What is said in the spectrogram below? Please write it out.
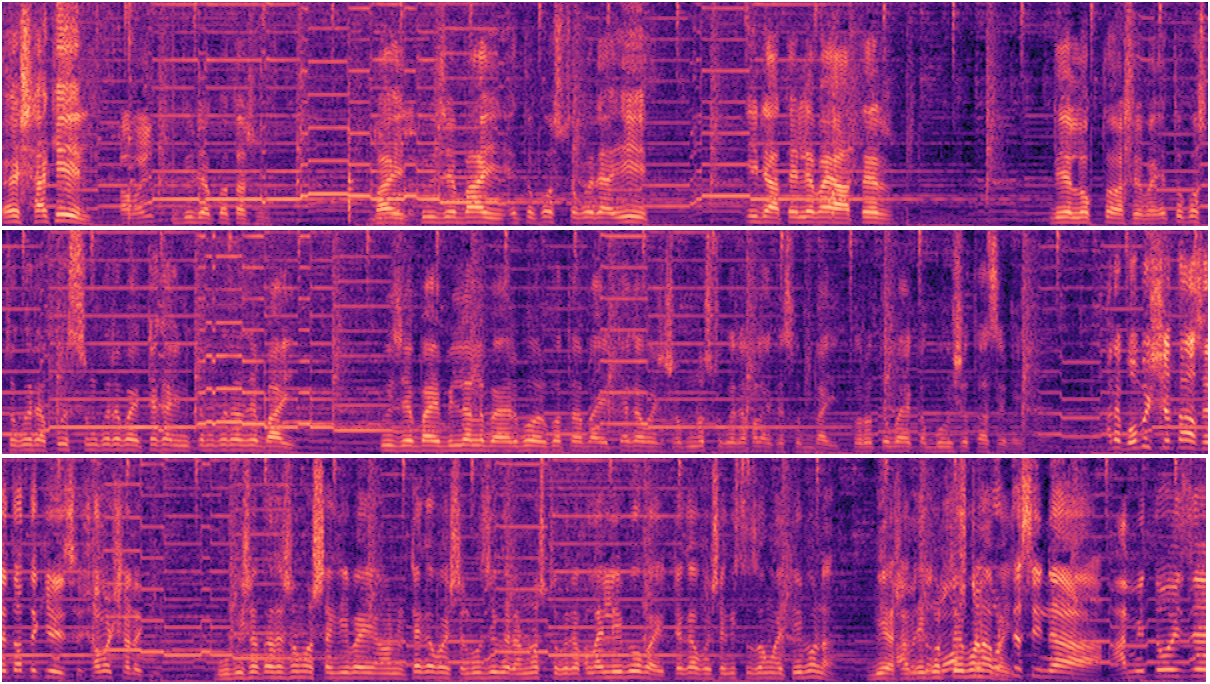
এই শাকিল হ্যাঁ দুইটা কথা শুন। ভাই তুই যে ভাই এত কষ্ট করে ইট ইট হাতাইলে ভাই হাতের দিয়ে লোক তো আসে ভাই। এত কষ্ট করে পরিশ্রম করে ভাই টাকা ইনকাম করে যে ভাই তুই যে ভাই বিল্লাল ভাইয়ের বউর কথা ভাই টাকা পয়সা সব নষ্ট করে ফেলাইতেছ ভাই তোর তো ভাই একটা ভবিষ্যৎ আছে ভাই। আরে ভবিষ্যতে আছে তাতে কি হয়েছে? সমস্যাটা কি ভবিষ্যৎ আছে সমস্যা কি ভাই? অনেক টাকা পয়সা লুজি করে নষ্ট করে ফেলাই লিবো ভাই টাকা পয়সা কিছু জমাই দিব না বিয়া তো করতে হইব না ভাই। করতেছি না আমি তো ওই যে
